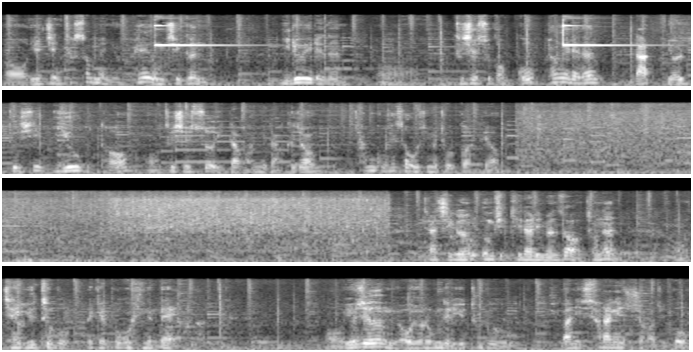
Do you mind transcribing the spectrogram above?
어, 일진 특선 메뉴 회 음식은 일요일에는 어, 드실 수가 없고 평일에는 낮 12시 이후부터 어, 드실 수 있다고 합니다. 그 점 참고해서 오시면 좋을 것 같아요. 자 지금 음식 기다리면서 저는 어, 제 유튜브 이렇게 보고 있는데 어, 요즘 어, 여러분들이 유튜브 많이 사랑해 주셔가지고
